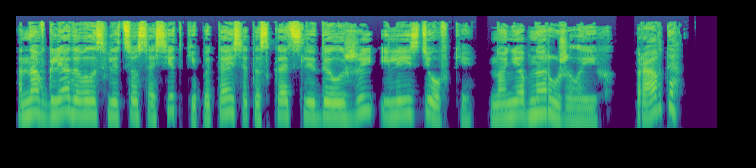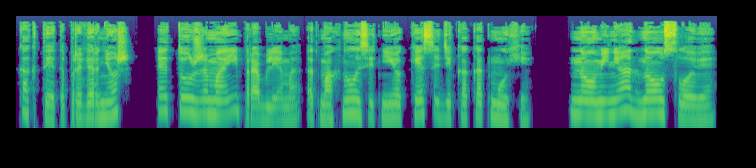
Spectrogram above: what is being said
Она вглядывалась в лицо соседки, пытаясь отыскать следы лжи или издевки, но не обнаружила их. «Правда? Как ты это провернешь?» «Это уже мои проблемы», — отмахнулась от нее Кэссиди, как от мухи. «Но у меня одно условие.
